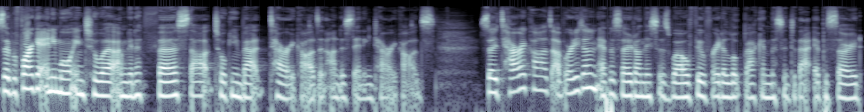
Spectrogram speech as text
so before I get any more into it, I'm going to first start talking about tarot cards and understanding tarot cards. So, tarot cards, I've already done an episode on this as well. Feel free to look back and listen to that episode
